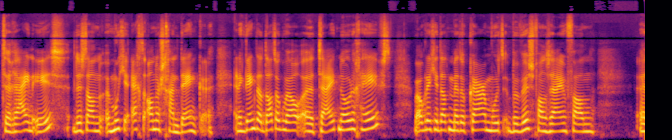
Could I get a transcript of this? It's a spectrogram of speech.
terrein is. Dus dan moet je echt anders gaan denken. En ik denk dat dat ook wel eh, tijd nodig heeft. Maar ook dat je dat met elkaar moet bewust van zijn van... eh,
